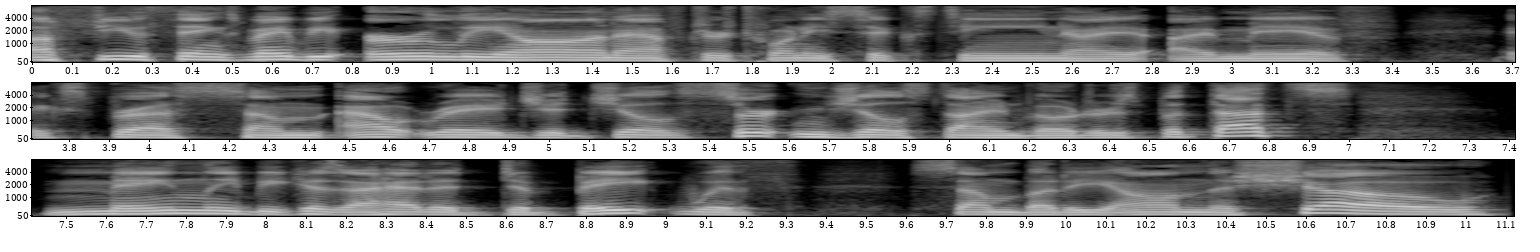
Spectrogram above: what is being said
a few things maybe early on after 2016 I I may have expressed some outrage at Jill, certain Jill Stein voters, but that's mainly because I had a debate with somebody on the show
